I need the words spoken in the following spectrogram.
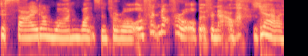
decide on one once and for all? Or for not for all but for now? Yeah.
